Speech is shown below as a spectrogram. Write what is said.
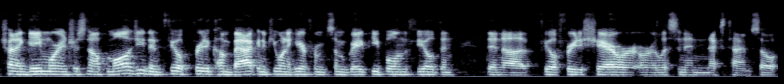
trying to gain more interest in ophthalmology, then feel free to come back. And if you want to hear from some great people in the field, then then uh, feel free to share or, or listen in next time. So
